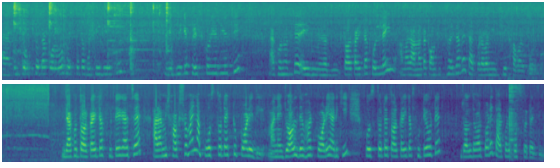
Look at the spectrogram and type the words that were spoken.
আর এখন পোস্তটা করব, পোস্তটা বসিয়ে দিয়েছি। মিছরিকে ফ্রেশ করিয়ে দিয়েছি। এখন হচ্ছে এই তরকারিটা করলেই আমার রান্নাটা কমপ্লিট হয়ে যাবে, তারপর আবার মিছরি খাবার করব। দেখো তরকারিটা ফুটে গেছে, আর আমি সবসময় না পোস্তটা একটু পরে দিই। মানে জল দেওয়ার পরে আর কি, পোস্তটা, তরকারিটা ফুটে ওঠে, জল দেওয়ার পরে তারপরে পোস্তটা দিই।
